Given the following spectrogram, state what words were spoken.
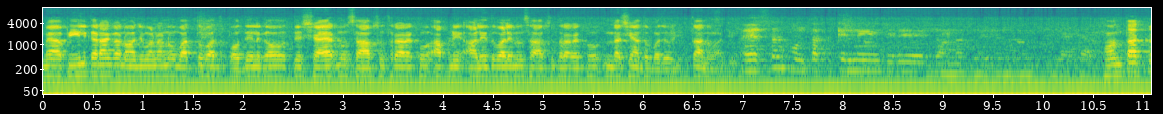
ਮੈਂ ਅਪੀਲ ਕਰਾਂਗਾ ਨੌਜਵਾਨਾਂ ਨੂੰ ਵੱਧ ਤੋਂ ਵੱਧ ਪੌਦੇ ਲਗਾਓ ਤੇ ਸ਼ਹਿਰ ਨੂੰ ਸਾਫ਼ ਸੁਥਰਾ ਰੱਖੋ ਆਪਣੇ ਆਲੇ ਦੁਆਲੇ ਨੂੰ ਸਾਫ਼ ਸੁਥਰਾ ਰੱਖੋ। ਨਸ਼ਿਆਂ ਤੋਂ ਬਚੋ ਜੀ। ਧੰਨਵਾਦ ਜੀ। ਸਰ ਹੁਣ ਤੱਕ ਕਿੰਨੇ ਜਿਹੜੇ ਡੋਨਰ? ਹੁਣ ਤੱਕ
